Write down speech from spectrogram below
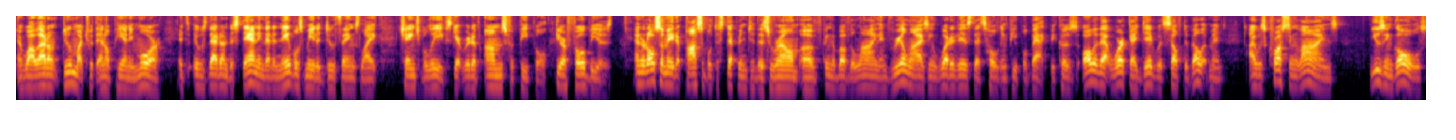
and while I don't do much with NLP anymore, it, it was that understanding that enables me to do things like change beliefs, get rid of ums for people, cure phobias. And it also made it possible to step into this realm of being above the line and realizing what it is that's holding people back. Because all of that work I did with self development, I was crossing lines using goals,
